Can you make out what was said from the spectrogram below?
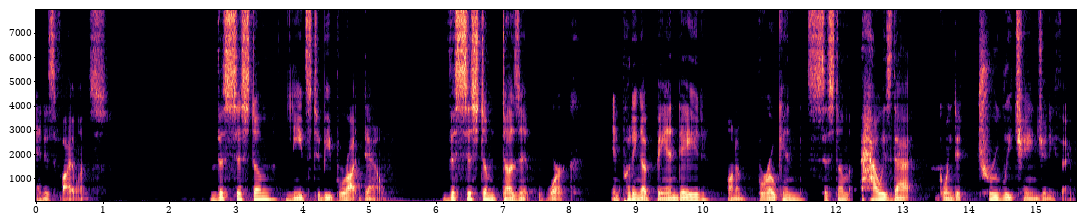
and is violence. The system needs to be brought down. The system doesn't work. And putting a band aid on a broken system, how is that going to truly change anything?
